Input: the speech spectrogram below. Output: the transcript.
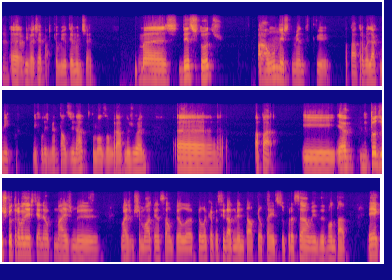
uh, e vejo, é pá, aquele miúdo tem muito jeito. Mas desses todos, há um neste momento que está a trabalhar comigo, infelizmente está lesionado, com uma lesão grave no joelho. Uh, opa, e é, de todos os que eu trabalhei este ano é o que mais me, mais me chamou a atenção pela, pela capacidade mental que ele tem de superação e de vontade. É,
